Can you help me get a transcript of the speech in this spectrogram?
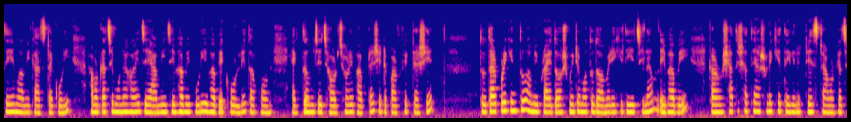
সেম আমি কাজটা করি। আমার কাছে মনে হয় যে আমি যেভাবে করি, এভাবে করলে তখন একদম যে ঝরঝরে ভাবটা, সেটা পারফেক্ট আসে। তো তারপরে কিন্তু আমি প্রায় দশ মিনিটের মতো দমে রেখে দিয়েছিলাম এভাবেই। কারণ সাথে সাথে আসলে খেতে গেলে টেস্টটা আমার কাছে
